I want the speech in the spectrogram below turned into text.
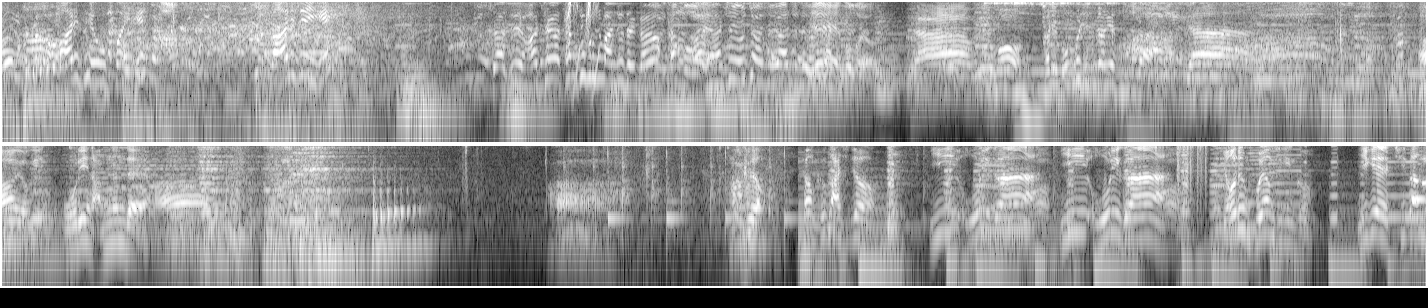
대박이다. 말이 돼요, 오빠, 이게? 말이 돼, 이게? 자, 네, 아, 제가 탕 쪽으로 좀 앉아도 될까요? 탕 먹어요. 아, 저 여기 앉아요. 앉으세요. 여기 예, 앉으세요. 먹어요. 야, 우리 뭐 저희 몸부 신청하겠습니다. 자, 아, 여기 오리 남는데. 아. 강수형, 형 그거 아시죠? 이 오리가 이 오리가 여름 보양식인 거. 이게 지방이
